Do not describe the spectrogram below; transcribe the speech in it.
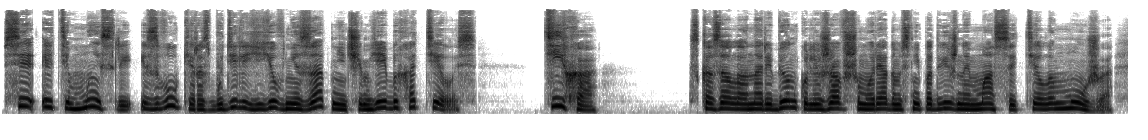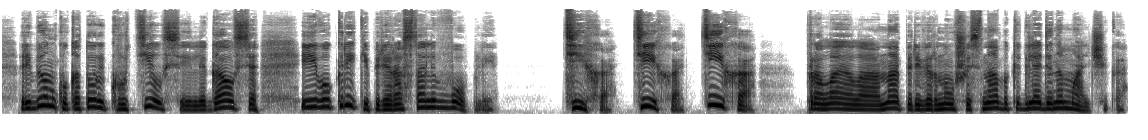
Все эти мысли и звуки разбудили ее внезапнее, чем ей бы хотелось. «Тихо!» — сказала она ребенку, лежавшему рядом с неподвижной массой тела мужа, ребенку, который крутился и легался, и его крики перерастали в вопли. «Тихо! Тихо! Тихо!» — пролаяла она, перевернувшись на бок и глядя на мальчика.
